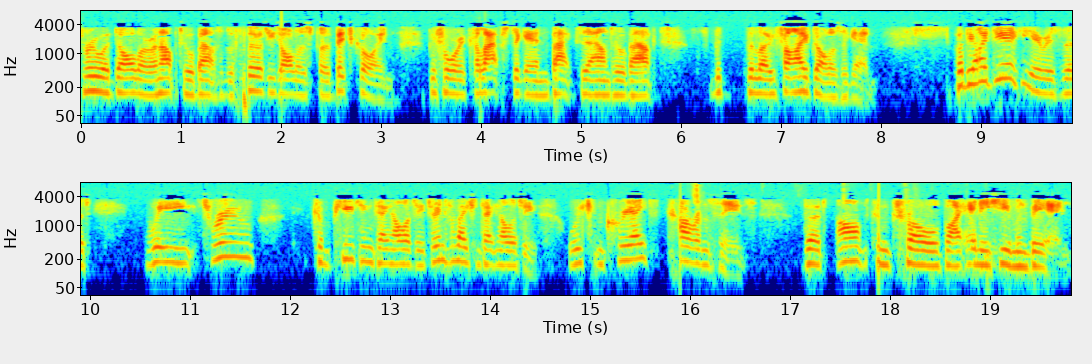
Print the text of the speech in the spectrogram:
through a dollar and up to about sort of thirty dollars per Bitcoin before it collapsed again back down to about below five dollars again. But the idea here is that we, through computing technology, to information technology, we can create currencies that aren't controlled by any human being.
